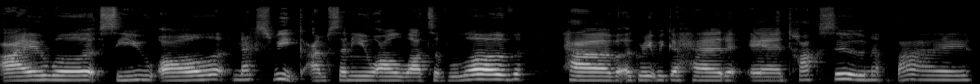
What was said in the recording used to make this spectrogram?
I will see you all next week. I'm sending you all lots of love. Have a great week ahead and talk soon. Bye.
